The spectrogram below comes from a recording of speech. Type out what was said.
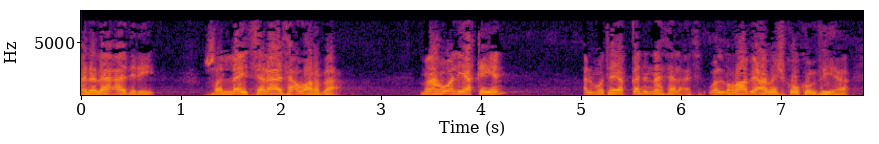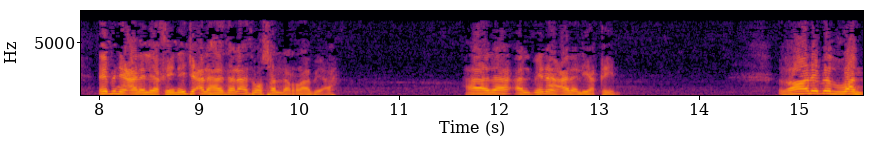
أنا لا أدري. صليت ثلاثة أو أربع. ما هو اليقين؟ المتيقن أنها ثلاث والرابعة مشكوك فيها. ابن على اليقين اجعلها ثلاث وصل الرابعة. هذا البناء على اليقين. غالب الظن.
